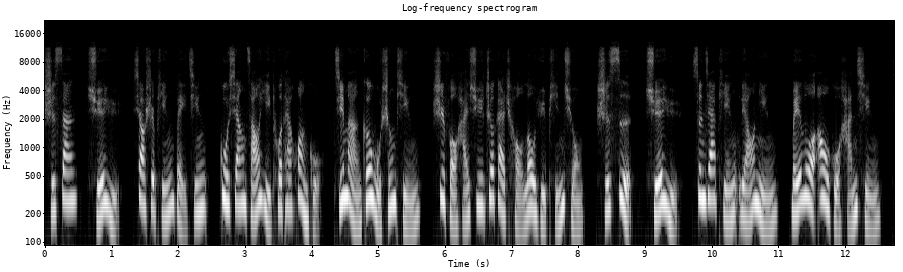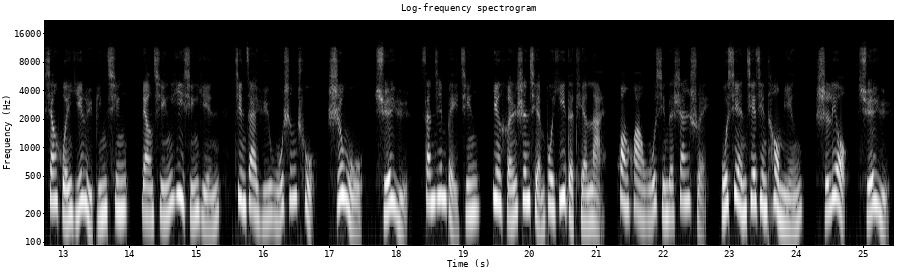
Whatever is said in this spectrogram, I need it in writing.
十三雪雨。孝世平，北京故乡早已脱胎换骨，挤满歌舞升平，是否还需遮盖丑陋与贫穷？十四雪雨，孙家平，辽宁梅洛傲骨含情，香魂一缕冰清，两情一行吟，尽在于无声处。十五雪雨，三金，北京印痕深浅不一的天籁，幻化无形的山水，无限接近透明。十六雪雨。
